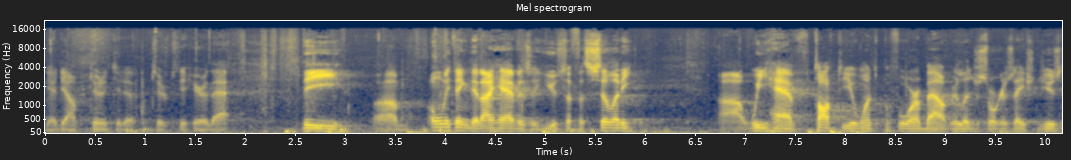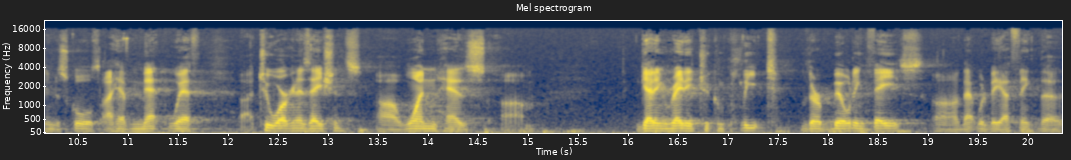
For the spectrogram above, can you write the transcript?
you had the opportunity to, to, to hear that. The um, only thing that I have is a use of facility. Uh, we have talked to you once before about religious organizations using the schools. I have met with uh, two organizations. Uh, one has um, getting ready to complete their building phase. Uh, that would be, I think, the,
